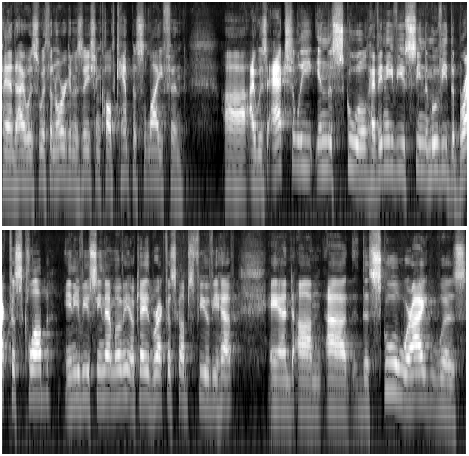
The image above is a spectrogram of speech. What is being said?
and I was with an organization called Campus Life, and uh, I was actually in the school. Have any of you seen the movie The Breakfast Club? Any of you seen that movie? Okay, The Breakfast Club, a few of you have. And um, uh, the school where I was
